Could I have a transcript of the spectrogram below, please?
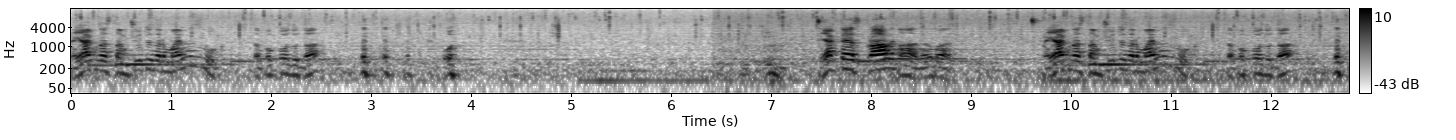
А як нас там чути нормальний звук? Та походу, так? Да? Як тебе справи? А, нормально. А як нас там чути нормальний звук? Та походу, так? Да?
